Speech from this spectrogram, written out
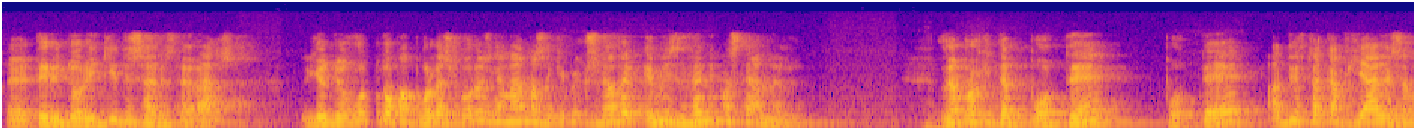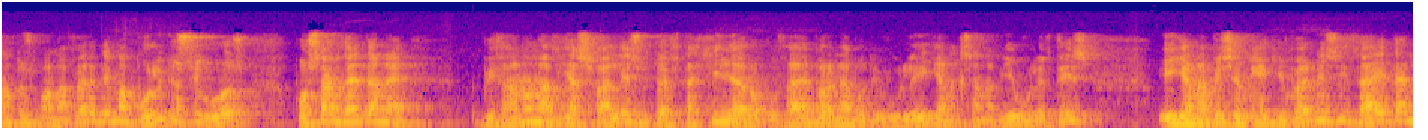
ε, τη ρητορική της αριστεράς. Γιατί εγώ το είπα πολλές φορές για να είμαστε και πιο ξεκάθαροι, εμείς δεν είμαστε ανέλ. Δεν πρόκειται ποτέ, ποτέ, αντίθετα κάποιοι άλλοι σαν αυτούς που αναφέρετε, είμαι απολύτως σίγουρος πως αν θα ήταν πιθανό να διασφαλίσει το 7.000 που θα έπαιρνε από τη Βουλή για να ξαναβγεί βουλευτής ή για να μπει σε μια κυβέρνηση, θα ήταν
